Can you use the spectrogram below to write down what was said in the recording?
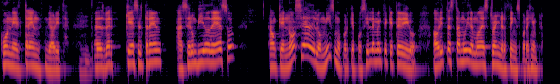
con el trend de ahorita. Entonces, ver qué es el trend, hacer un video de eso aunque no sea de lo mismo, porque posiblemente, ¿qué te digo? Ahorita está muy de moda Stranger Things, por ejemplo.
